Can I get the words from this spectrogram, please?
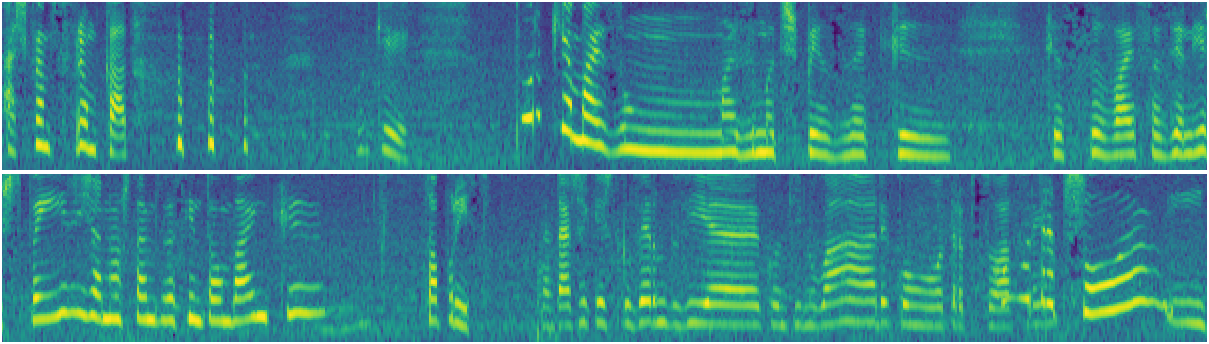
acho que vamos sofrer um bocado. Porquê? Porque é mais, um, mais uma despesa que, que se vai fazer neste país e já não estamos assim tão bem que só por isso. Portanto, acha que este governo devia continuar com outra pessoa à frente? Outra pessoa, e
